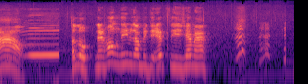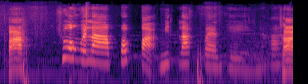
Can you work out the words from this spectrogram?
อ้าว สรุปในห้องนี้เรามีแต่เอฟซีใช่ไหมไป่ะช่วงเวลาพบปะมิตรรักแฟนเพลงนะคะ ใช่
